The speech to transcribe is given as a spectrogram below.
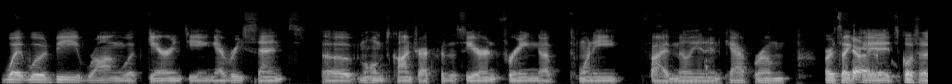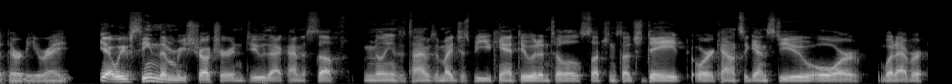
what would be wrong with guaranteeing every cent of Mahomes' contract for this year and freeing up 25 million in cap room? Or it's like Yeah. eh, it's closer to 30, right? Yeah, we've seen them restructure and do that kind of stuff millions of times. It might just be you can't do it until such and such date, or it counts against you, or whatever.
